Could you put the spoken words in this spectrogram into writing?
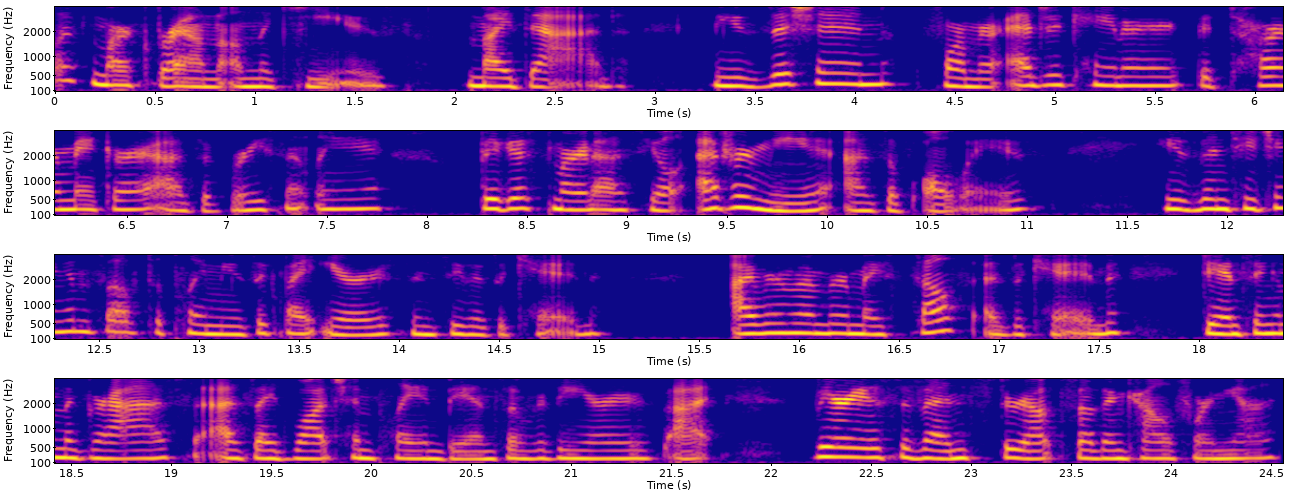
That was Mark Brown on the keys, my dad. Musician, former educator, guitar maker as of recently, biggest smartass you'll ever meet as of always. He's been teaching himself to play music by ear since he was a kid. I remember myself as a kid dancing in the grass as I'd watch him play in bands over the years at various events throughout Southern California,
